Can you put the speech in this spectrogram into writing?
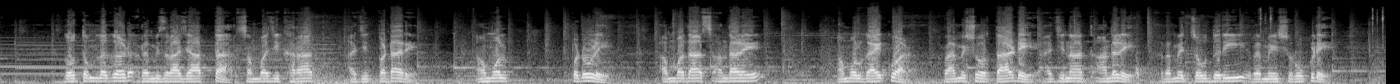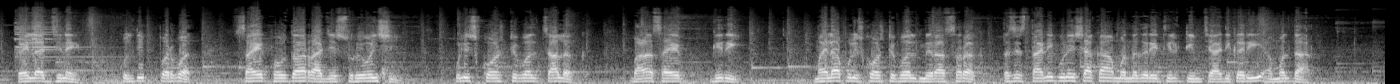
Gautam Lagad Ramesh Raja Attar Sambhaji Kharat Ajit Patare Amol Padole Ambadas Andhale Amol Gaikwad Rameshwar Tarde Ajinath Andhale Ramesh Chaudhari Ramesh Rokade Kailas Zine Kuldeep Parvat साहेब फौजदार राजेश सूर्यवंशी पोलीस कॉन्स्टेबल चालक बाळासाहेब गिरी महिला पोलीस कॉन्स्टेबल मीरा सरक तसेच स्थानिक गुन्हे शाखा अहमदनगर येथील टीमचे अधिकारी अंमलदार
